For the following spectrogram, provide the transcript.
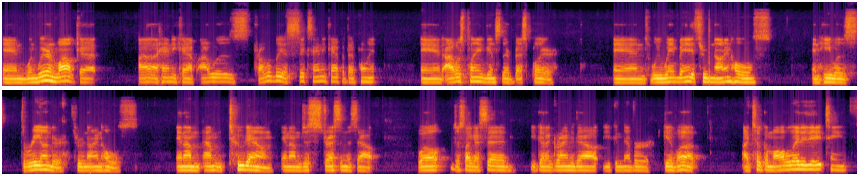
And when we were in Wildcat, uh, handicap, I was probably a six handicap at that point, and I was playing against their best player. And we went made it through nine holes, and he was three under through nine holes. And I'm I'm two down, and I'm just stressing this out. Well, just like I said, you got to grind it out. You can never give up. I took them all the way to the 18th,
